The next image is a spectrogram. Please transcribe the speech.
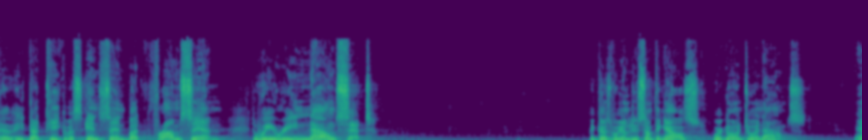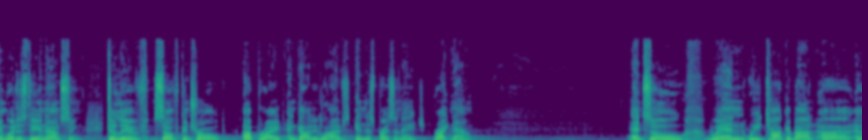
uh, he doesn't keep us in sin, but from sin. We renounce it because we're going to do something else. We're going to announce. And what is the announcing? To live self controlled, upright, and godly lives in this present age, right now. And so when we talk about uh,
